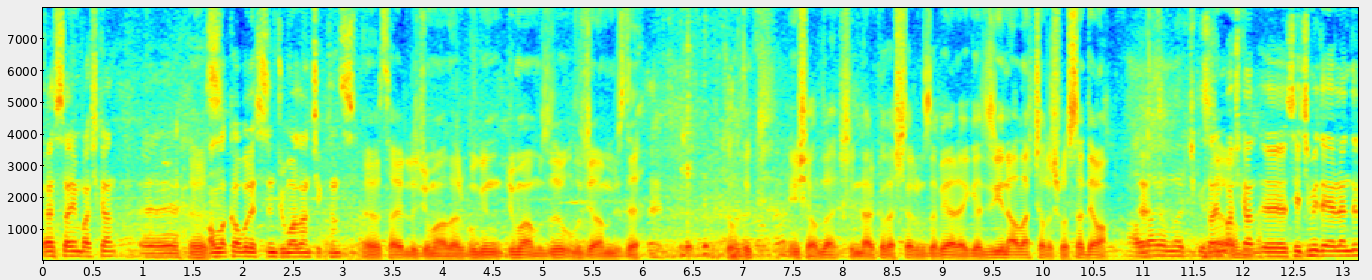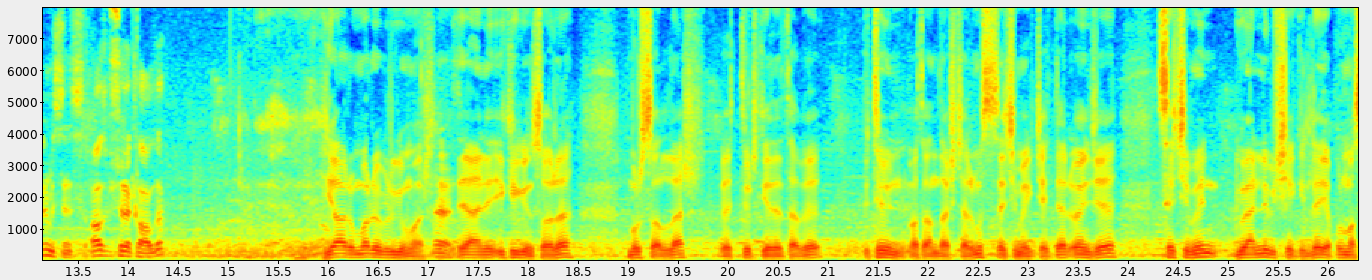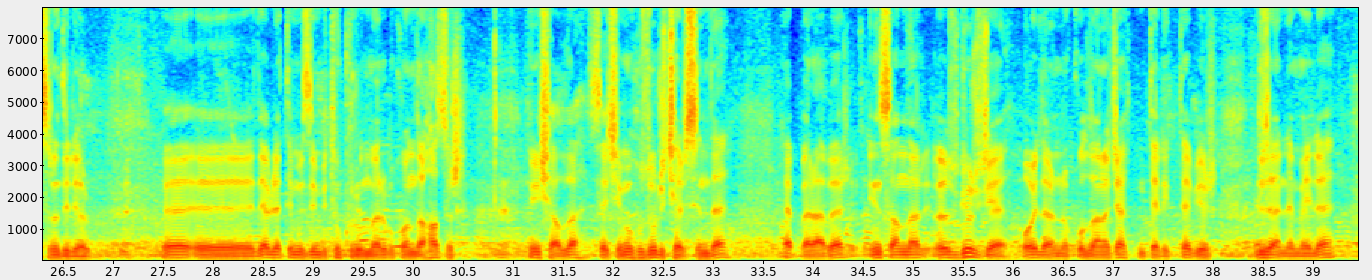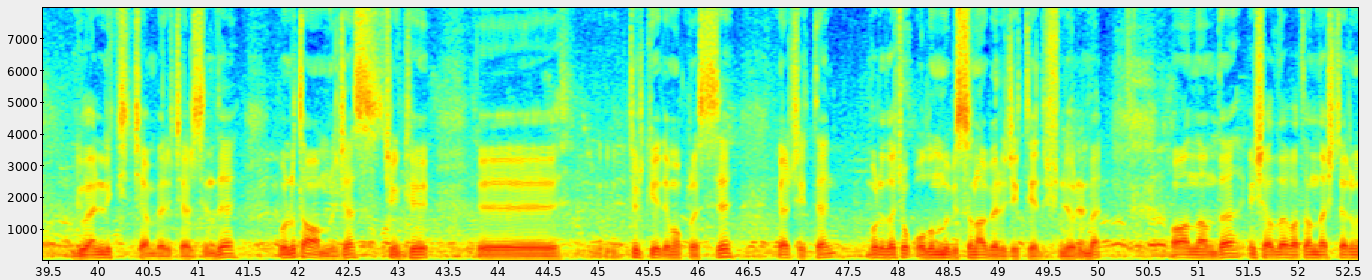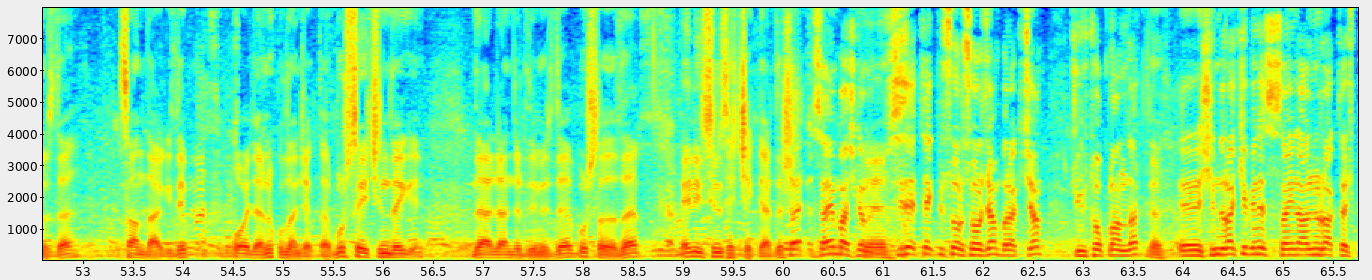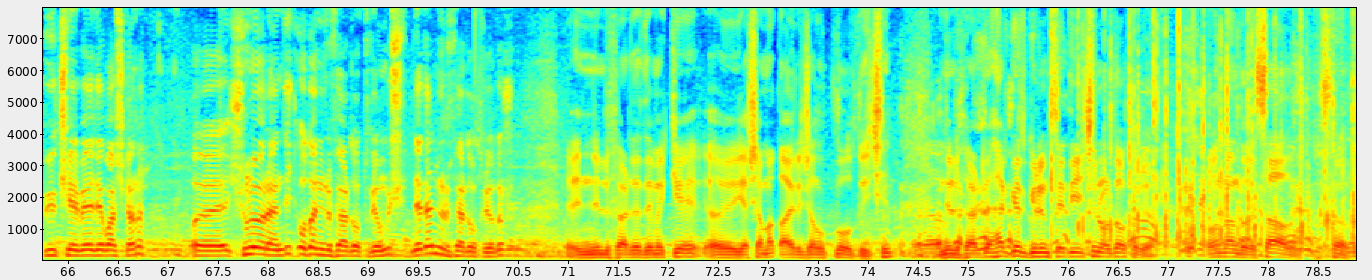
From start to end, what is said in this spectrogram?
Evet Sayın Başkan, e, Evet. Allah kabul etsin. Cuma'dan çıktınız. Evet hayırlı cumalar. Bugün cumamızı Ulu Camimizde kıldık. İnşallah şimdi arkadaşlarımızla bir araya geleceğiz. Yine alan çalışmasına devam. Allah yoluna çıkıyor. Sayın Devam. Başkan, e, seçimi değerlendirir misiniz? Az bir süre kaldı. Yarın var öbür gün var. Evet. Yani iki gün sonra Bursalılar ve Türkiye'de tabii bütün vatandaşlarımız seçime gidecekler. Önce seçimin güvenli bir şekilde yapılmasını diliyorum. Ve e, devletimizin bütün kurumları bu konuda hazır. İnşallah seçimi huzur içerisinde hep beraber insanlar özgürce oylarını kullanacak nitelikte bir düzenlemeyle güvenlik çemberi içerisinde bunu tamamlayacağız. Çünkü e, Türkiye demokrasisi gerçekten burada çok olumlu bir sınav verecek diye düşünüyorum ben. O anlamda inşallah vatandaşlarımız da sandığa gidip oylarını kullanacaklar. Bursa için de değerlendirdiğimizde Bursa'da da en iyisini seçeceklerdir. Say- Sayın Başkanım, Ee, size tek bir soru soracağım, bırakacağım. Çünkü toplandılar. Evet. E, şimdi rakibiniz Sayın Ali Nur Aktaş, Büyükşehir Belediye Başkanı. E, şunu öğrendik, o da Nilüfer'de oturuyormuş. Neden Nilüfer'de oturuyordur? E, Nilüfer'de demek ki e, yaşamak ayrıcalıklı olduğu için Nilüfer'de herkes gülümsediği için orada oturuyor. Ondan dolayı sağ olun. Sağ olun.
